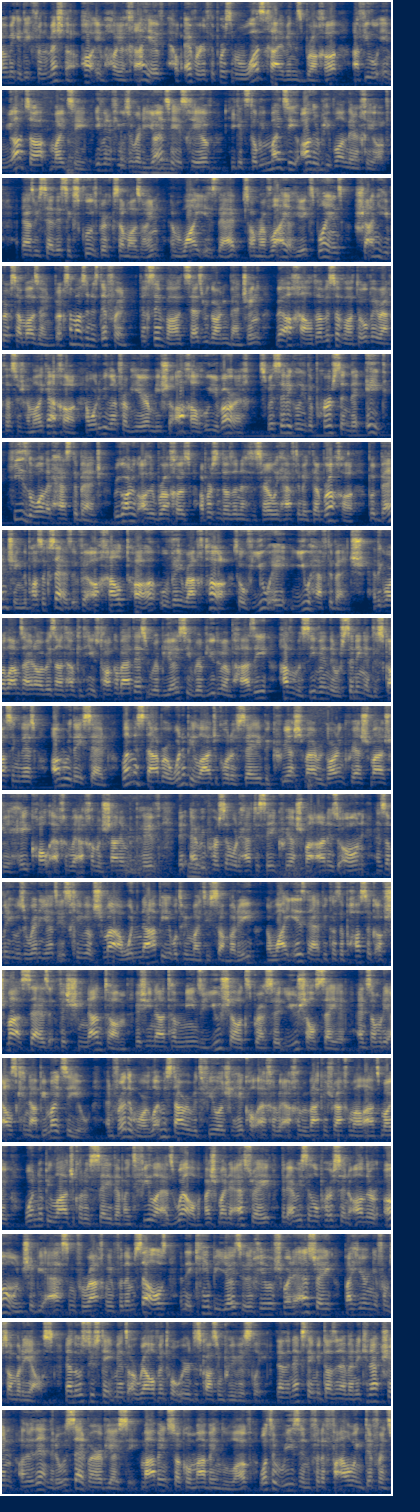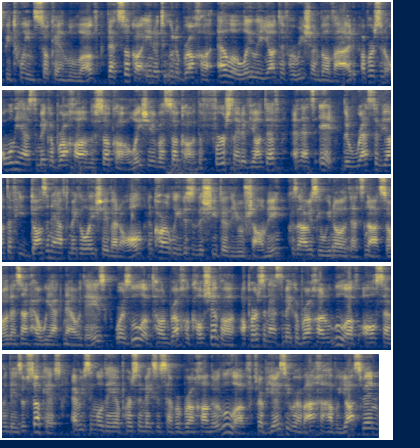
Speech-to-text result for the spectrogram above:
Now we make a dig from the Mishnah. Ha'im. However, if the person was chayev in this bracha, afilu im yatza mitzi. Even if he was already yatza his chayev, he could still be mitzi other people in their chayev. And as we said, this excludes Birchas Hamazon. And why is that? So Rav Laya, he explains, Shani hi Birchas Hamazon. Birchas Hamazon is different. The Chsivba says regarding benching, Ve'achalta v'savato ve'rachta Hashem And what do we learn from here? Misha achal hu yivarech. Specifically, the person that ate, he's the one that has to bench. Regarding other brachas, a person doesn't necessarily have to make that bracha. But benching, the pasuk says, Ve'achalta uve'rachta. So if you ate, you have to bench. And the Gemara Lam Zayin Bezan continues talking about this. Rabbi Yossi, Rabbi Yudim and Pazi, Hava they were sitting and discussing this. Amru, they said, Lemistabra, wouldn't it be logical to say Kriyashma regarding Kriyashma, hey call Echad ve'Echad Meshanim bepiv that hmm. every person would have to say Kriyashma on his own, and somebody who was already yet is Chiv of Shema would not be able to be mighty somebody. And why is that? Because the pasuk of Shema says Vishinantam. Vishinantam means you shall express it, you shall say it, and somebody else cannot be mighty you. And furthermore, let me start with tefillah hey call Echad ve'Echad mebakesh racham al atzmai. Wouldn't it be logical to say that by tefillah as well, by Shemona Esrei, that every single person on their own should be asking for rachmim for themselves, and they can't be Yotze, the Chiv of Shemona Esrei, by hearing it from somebody else. Now, those two statements are relevant to what we were discussing previously. Now, the next statement doesn't have any connection other than that it was said by Rabbi Yossi. Ma bein sukkah, ma bein lulav. What's a reason for the following difference between sukkah and lulav? That sukkah ina to bracha elo leili yantef harishan belvad. A person only has to make a bracha on the sukkah, leishev sukkah, the first night of yantef, and that's it. The rest of yantef, he doesn't have to make a leishev at all. And currently, this is the shita of the Yerushalmi, because obviously we know that that's not so. That's not how we act nowadays. Whereas lulav, ton bracha, kol shiva, a person has to make a bracha on lulav all seven days of Sukkot. Every single day, a person makes a separate bracha on their lulav. So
